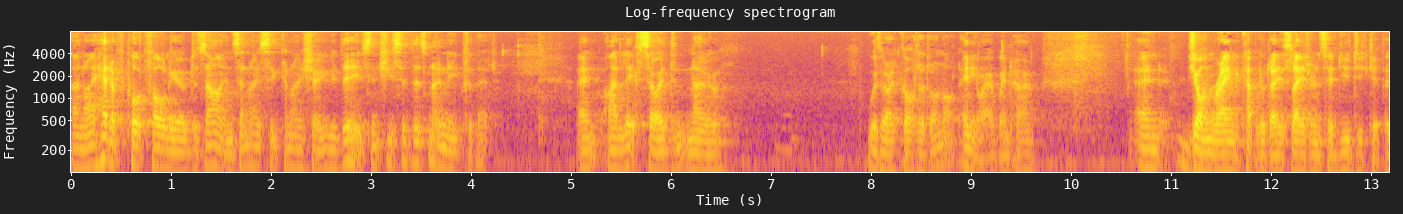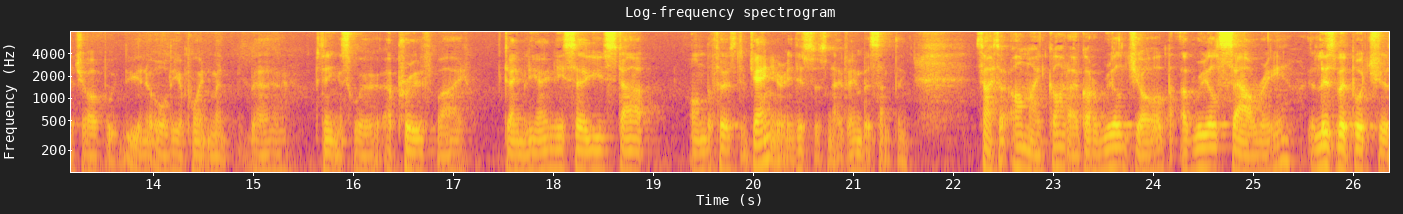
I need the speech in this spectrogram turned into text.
and I had a portfolio of designs and I said can I show you these and she said there's no need for that and I left so I didn't know whether I'd got it or not anyway I went home and John rang a couple of days later and said you did get the job you know all the appointment uh, things were approved by Dame Leonie so you start on the 1st of January. This is November something. So I thought, oh my God, I've got a real job, a real salary. Elizabeth Butcher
